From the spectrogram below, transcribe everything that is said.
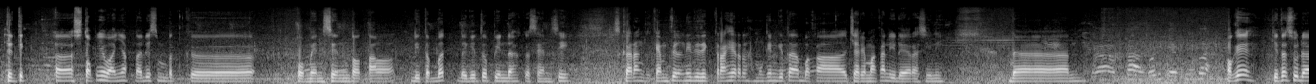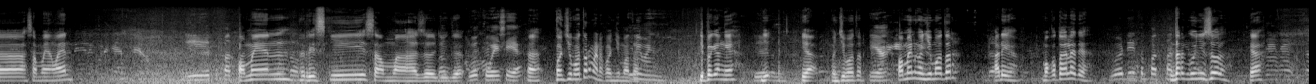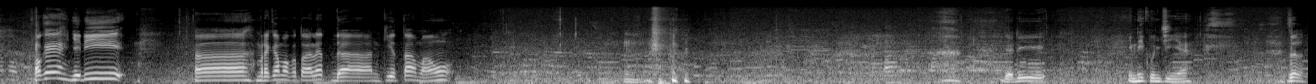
titik eh, stopnya banyak. Tadi sempat ke pom bensin total di Tebet, udah gitu pindah ke Sensi. Sekarang ke Campville ini titik terakhir. lah. Mungkin kita bakal cari makan di daerah sini. Dan oke, kita sudah sama yang lain. Di tempat Omen, Rizky, sama Hazel juga. Gue ke WC ya. Ah, kunci motor mana kunci motor? Ini. Dipegang ya? J- Ya, kunci motor. Iya. Omen kunci motor? Ada ya? Mau ke toilet ya? Gue di tempat Ntar gue nyusul ya. Oke, jadi eh, mereka mau ke toilet dan kita mau. Jadi ini kuncinya. Zel.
